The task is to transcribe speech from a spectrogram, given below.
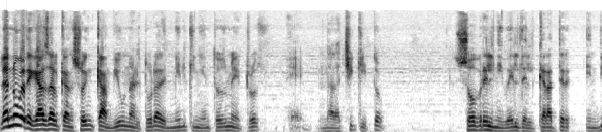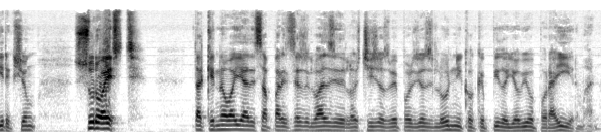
La nube de gas alcanzó en cambio una altura de 1.500 metros, eh, nada chiquito, sobre el nivel del cráter en dirección suroeste. Hasta que no vaya a desaparecer el valle de los chillos, ve por Dios, es lo único que pido, yo vivo por ahí, hermano.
